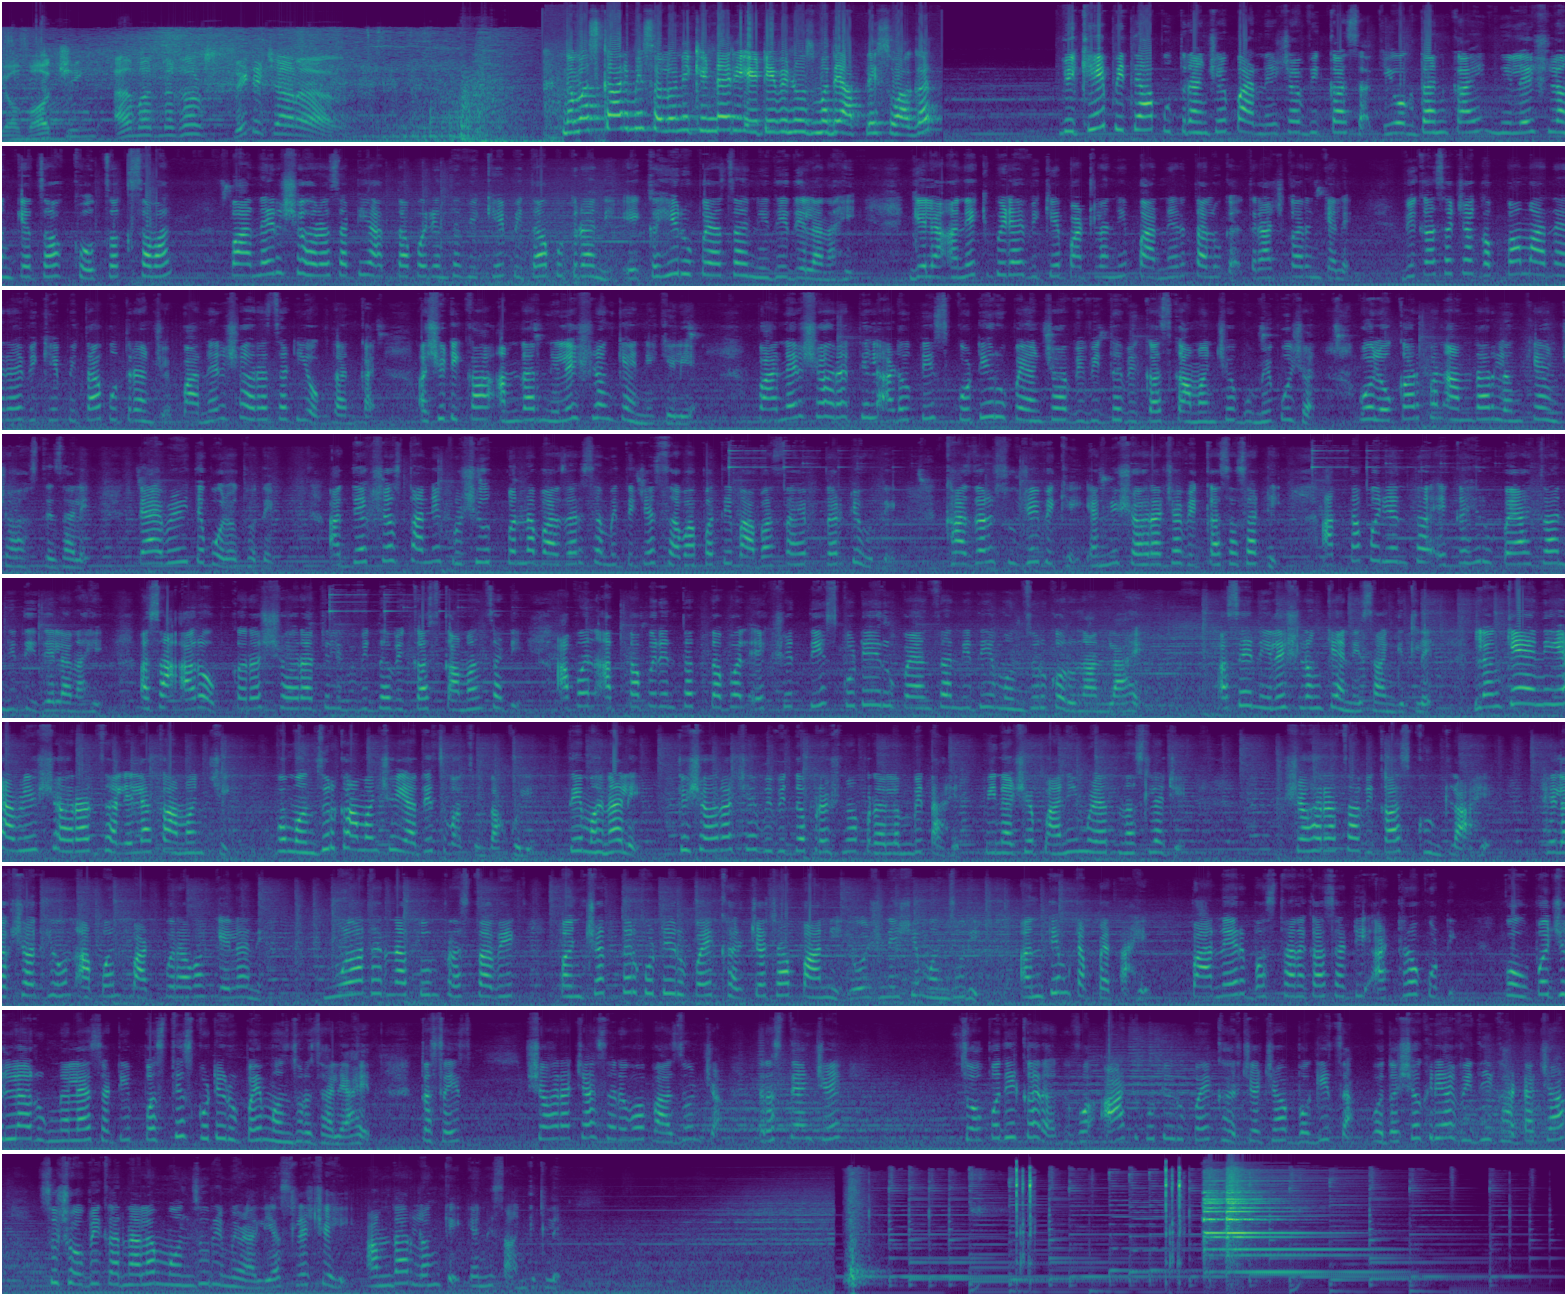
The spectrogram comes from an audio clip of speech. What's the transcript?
You're watching Ahmednagar City Channel. नमस्कार मी Saloni Khindari ATV न्यूजमध्ये आपले स्वागत. विखे पित्या पुत्रांचे पारनेरच्या विकासात योगदान काय? निलेश लंकेचा खोचक सवाल? पारनेर शहरासाठी आतापर्यंत विखे पिता पुत्रांनी एकही रुपयाचा निधी दिला नाही. गेल्या अनेक पिढ्या विखे पाटलांनी पारनेर तालुक्यात राजकारण केले. विकासाच्या गप्पा मारणाऱ्या विखे पिता पुत्रांचे पारनेर शहरासाठी योगदान काय? अशी टीका आमदार निलेश लंके यांनी केली आहे. पारनेर शहरातील अडतीस कोटी रुपयांच्या विविध विकास कामांचे भूमिपूजन व लोकार्पण आमदार लंके यांच्या हस्ते झाले. त्यावेळी ते बोलत होते. अध्यक्षस्थानी कृषी उत्पन्न बाजार समितीचे सभापती बाबासाहेब तर्टे होते. खासदार सुजय विखे यांनी शहराच्या विकासासाठी आतापर्यंत एकही रुपयाचा निधी दिला नाही असा आरोप करत शहरातील विविध विकास कामांसाठी आपण आतापर्यंत तब्बल एकशे तीस कोटी रुपयांचा निधी मंजूर करून आणला आहे. असे निलेश लंके यांनी सांगितले. लंके यांनी यावेळी शहरात झालेल्या कामांची व मंजूर कामांची यादीच वाचून दाखवली. ते म्हणाले की शहराचे विविध प्रश्न प्रलंबित आहेत. पिण्याचे पाणी मिळत नसल्याचे शहराचा विकास खुंटला आहे. हे लक्षात घेऊन आपण पाठपुरावा केल्याने मुळा धरणातून प्रस्तावित पंच्याहत्तर कोटी रुपये खर्चाच्या पाणी योजनेची मंजुरी अंतिम टप्प्यात आहे. पारनेर बसस्थानकासाठी अठरा कोटी व उपजिल्हा रुग्णालयासाठी पस्तीस कोटी रुपये मंजूर झाले आहेत. तसेच शहराच्या सर्व बाजूंच्या रस्त्यांचे चौपदीकरण व आठ कोटी रुपये खर्चाच्या बगीचा व दशक्रिया विधी घाटाच्या सुशोभीकरणाला मंजुरी मिळाली असल्याचेही आमदार लंके यांनी सांगितले.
